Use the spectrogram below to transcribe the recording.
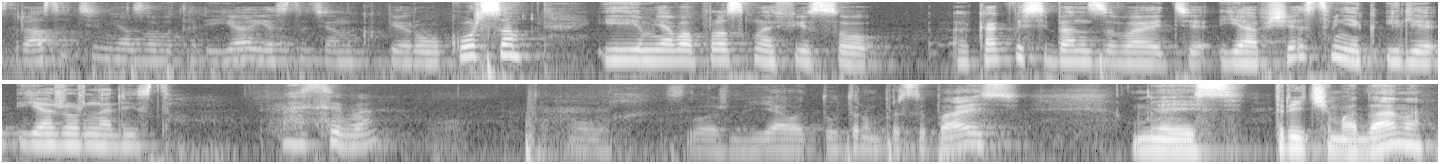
Здравствуйте, меня зовут Алия, я студентка первого курса, и у меня вопрос к Нафису. Как вы себя называете? Я общественник или я журналист? Спасибо. Ох, сложно. Я вот утром просыпаюсь, у меня есть три чемодана.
